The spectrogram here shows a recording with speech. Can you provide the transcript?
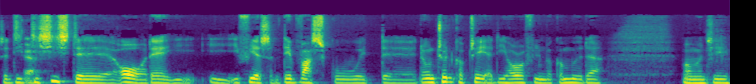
Så de, ja. De sidste år der i, i, i 80'erne, det var sgu et, øh, det var en tynd kop te af de horrorfilm, der kom ud der, må man sige.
